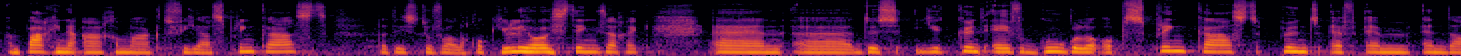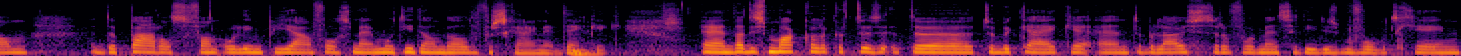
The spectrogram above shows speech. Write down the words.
een pagina aangemaakt via Springcast. Dat is toevallig ook jullie hosting, zag ik. En uh, dus je kunt even googlen op springcast.fm en dan de parels van Olympia. Volgens mij moet die dan wel verschijnen, denk mm. ik. En dat is makkelijker te, te, te bekijken en te beluisteren voor mensen die dus bijvoorbeeld geen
